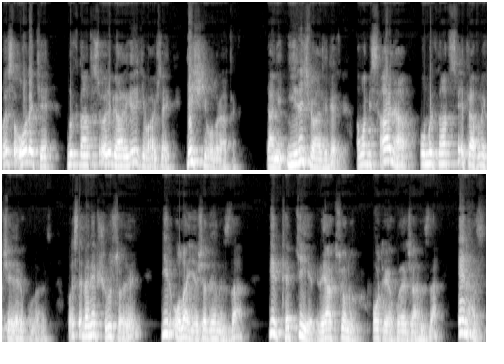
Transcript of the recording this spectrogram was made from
Dolayısıyla oradaki mıknatısı öyle bir hale gelir ki bağışlayın. Leş gibi olur artık. Yani iğrenç bir haldedir. Ama biz hala o mıknatıs ve etrafındaki şeyleri kullanırız. Dolayısıyla ben hep şunu söylerim. Bir olay yaşadığınızda bir tepki, reaksiyonu ortaya koyacağınızda en az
